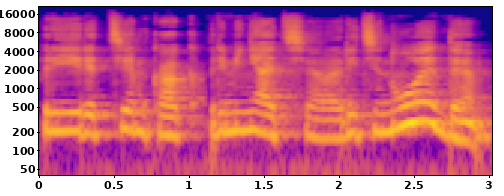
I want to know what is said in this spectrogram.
перед тем, как применять э, ретиноиды,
